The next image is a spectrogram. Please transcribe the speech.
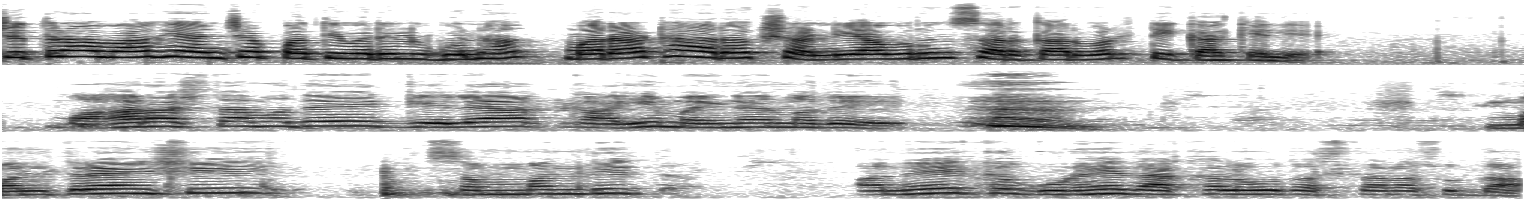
चित्रा वाघ यांच्या पतीवरील गुन्हा मराठा आरक्षण यावरून सरकारवर टीका केली आहे. महाराष्ट्रामध्ये गेल्या काही महिन्यांमध्ये मंत्र्यांशी संबंधित अनेक गुन्हे दाखल होत असताना सुद्धा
